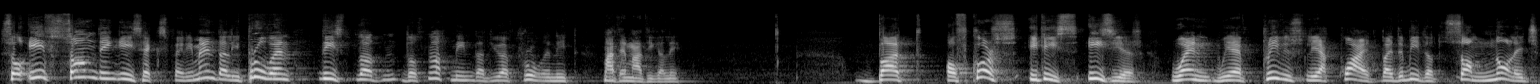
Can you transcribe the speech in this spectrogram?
So if something is experimentally proven, this not, does not mean that you have proven it mathematically. But of course, it is easier when we have previously acquired by the method some knowledge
